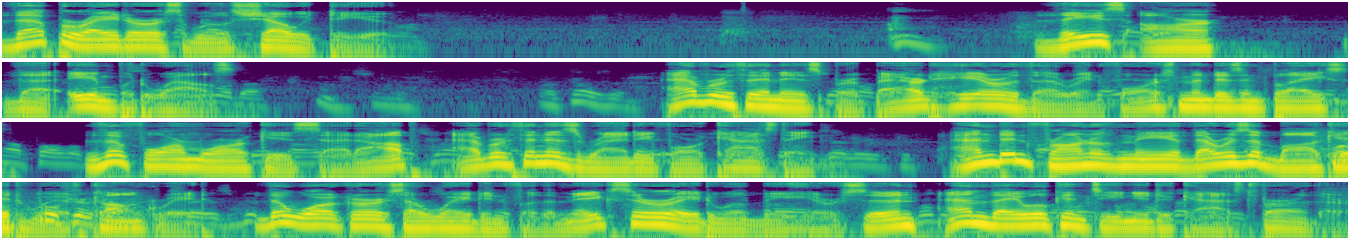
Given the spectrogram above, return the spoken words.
The operators will show it to you. These are the input wells. Everything is prepared here, the reinforcement is in place, the formwork is set up, everything is ready for casting. And in front of me there is a bucket with concrete. The workers are waiting for the mixer, it will be here soon, and they will continue to cast further.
